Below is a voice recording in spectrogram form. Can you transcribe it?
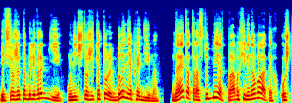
И все же это были враги, уничтожить которых было необходимо. На этот раз тут нет правых и виноватых. Уж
